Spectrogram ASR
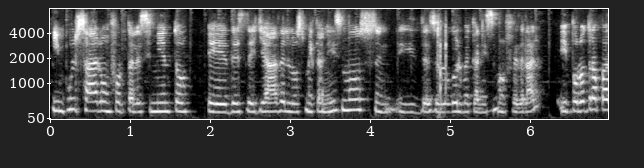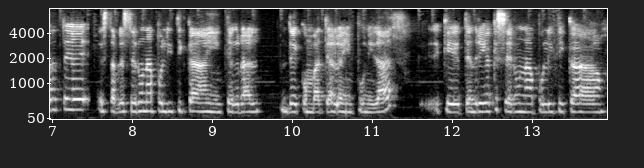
impulsar un fortalecimiento eh, desde ya de los mecanismos y desde luego el mecanismo federal. Y por otra parte, establecer una política integral de combate a la impunidad, eh, que tendría que ser una política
